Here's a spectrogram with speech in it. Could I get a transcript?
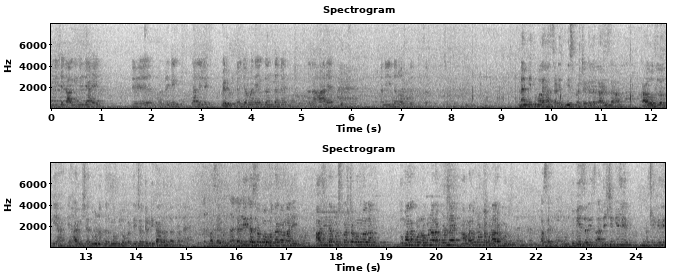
मुलीचे दागिने जे आहेत ते ऑलरेडी झालेले आहेत. त्याच्यामध्ये एक गंधन आहे आणि हार आहे आणि इतर वस्तू आहेत तसं. नाही मी तुम्हाला ह्यासाठीच मी स्पष्ट केलं कारण का? काय होतं की ह्या विषयात मग नंतर मग लोक त्याच्यावरती टीका करतात. असं ते तसं होता कामा नये आज इथे आपण स्पष्ट बोललो ना. तुम्हाला कोण रोखणारा कोण नाही? आम्हाला कोण रोखणारा कोण? असं आहे. तुम्ही जरी आधीची केली कशी केली.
